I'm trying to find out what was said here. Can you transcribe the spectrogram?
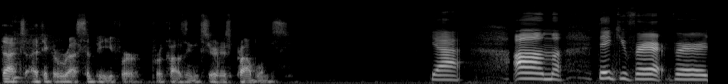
that's i think a recipe for for causing serious problems Yeah. Um thank you for for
